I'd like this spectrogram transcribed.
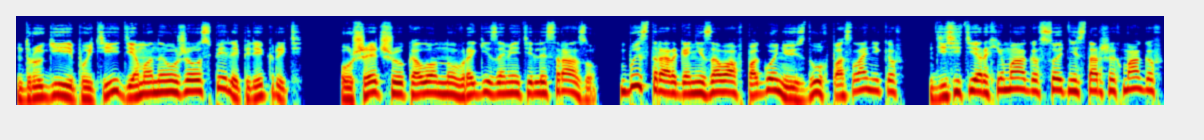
Другие пути демоны уже успели перекрыть. Ушедшую колонну враги заметили сразу, быстро организовав погоню из двух посланников, десяти архимагов, сотни старших магов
